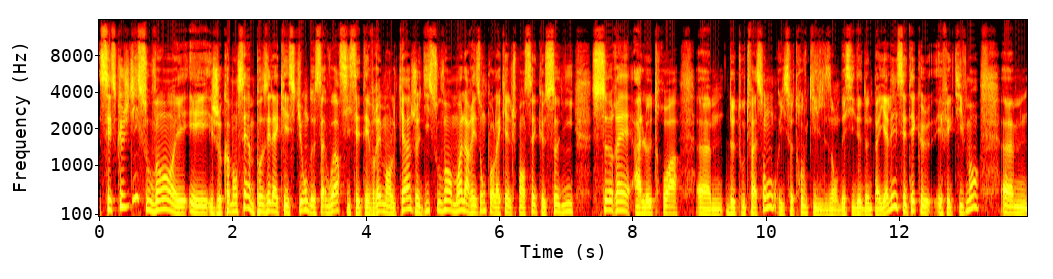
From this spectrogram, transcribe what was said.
C'est ce que je dis souvent et, je commençais à me poser la question de savoir si c'était vraiment le cas. Je dis souvent, moi, la raison pour laquelle je pensais que Sony serait à l'E3 euh, de toute façon, il se trouve qu'ils ont décidé de ne pas y aller, c'était que effectivement, euh,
